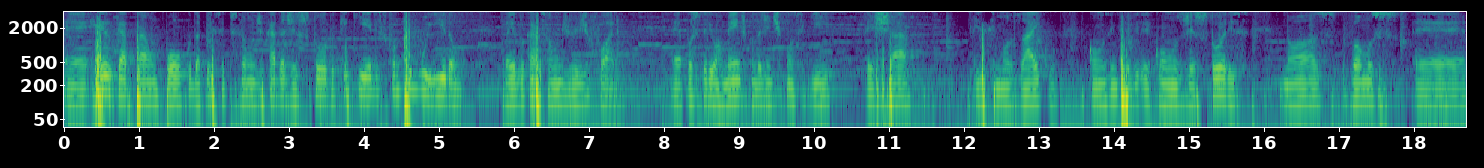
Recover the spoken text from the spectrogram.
é, resgatar um pouco da percepção de cada gestor do que, que eles contribuíram para a educação de Juiz de Fora. É, posteriormente, quando a gente conseguir fechar esse mosaico com os, com os gestores, nós vamos é,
